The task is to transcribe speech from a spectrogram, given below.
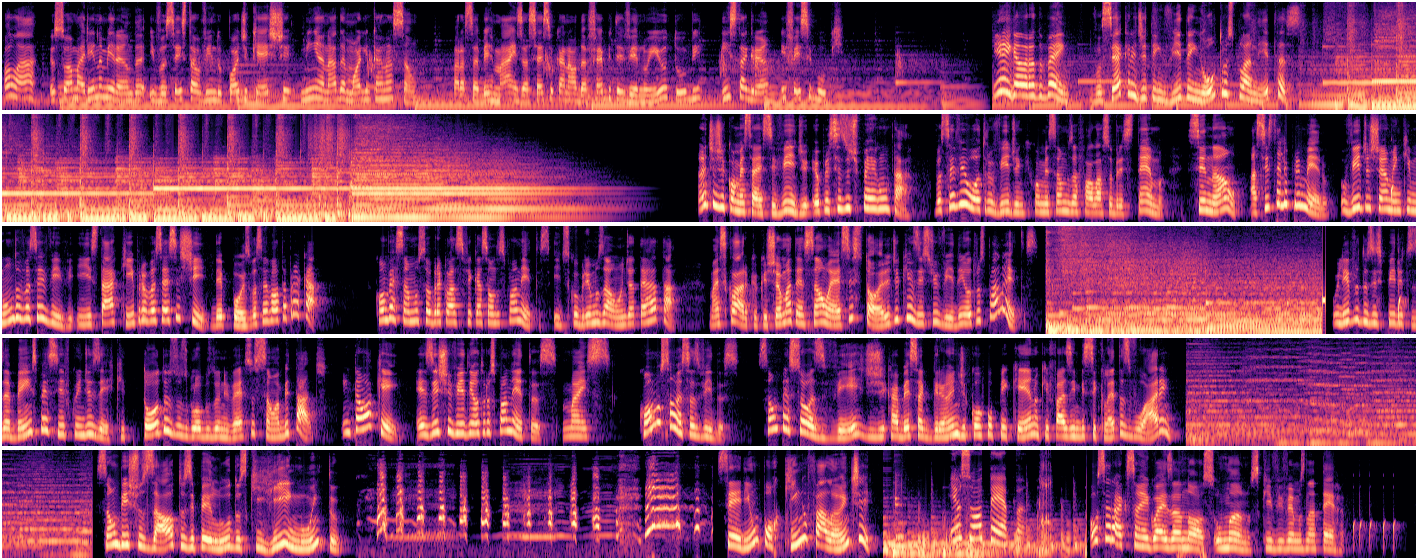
Olá, eu sou a Marina Miranda e você está ouvindo o podcast Minha Nada Mole Encarnação. Para saber mais, acesse o canal da FEB TV no YouTube, Instagram e Facebook. E aí, galera do bem? Você acredita em vida em outros planetas? Antes de começar esse vídeo, eu preciso te perguntar: você viu outro vídeo em que começamos a falar sobre esse tema? Se não, assista ele primeiro. O vídeo chama Em que mundo você vive e está aqui para você assistir. Depois você volta para cá. Conversamos sobre a classificação dos planetas e descobrimos aonde a Terra está. Mas claro que o que chama atenção é essa história de que existe vida em outros planetas. Livro dos Espíritos é bem específico em dizer que todos os globos do universo são habitados. Então, ok, existe vida em outros planetas, mas como são essas vidas? São pessoas verdes, de cabeça grande, corpo pequeno, que fazem bicicletas voarem? São bichos altos e peludos que riem muito? Seria um porquinho falante? Eu sou a Peppa. Ou será que são iguais a nós, humanos, que vivemos na Terra?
